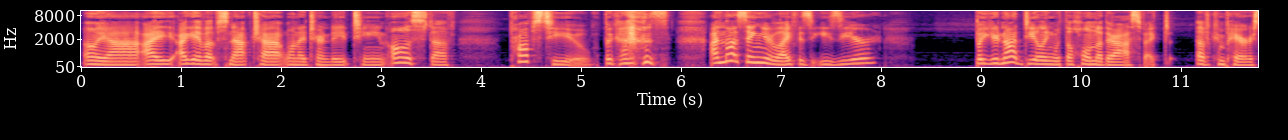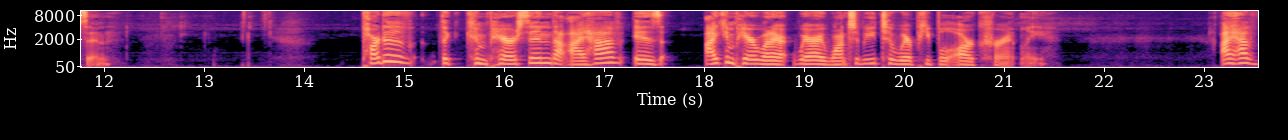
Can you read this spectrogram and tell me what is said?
Oh yeah, I, I gave up Snapchat when I turned 18, all this stuff. Props to you because I'm not saying your life is easier, but you're not dealing with a whole nother aspect of comparison. Part of the comparison that I have is I compare what I, where I want to be to where people are currently. I have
